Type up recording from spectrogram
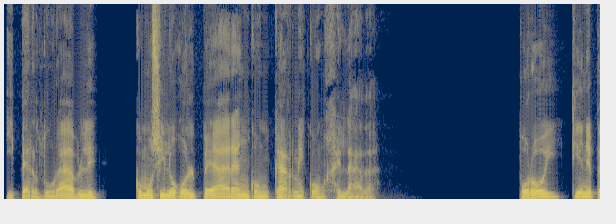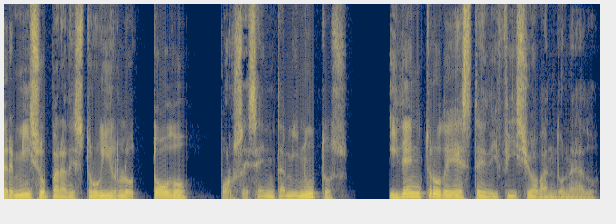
y perdurable como si lo golpearan con carne congelada. Por hoy tiene permiso para destruirlo todo por 60 minutos y dentro de este edificio abandonado.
